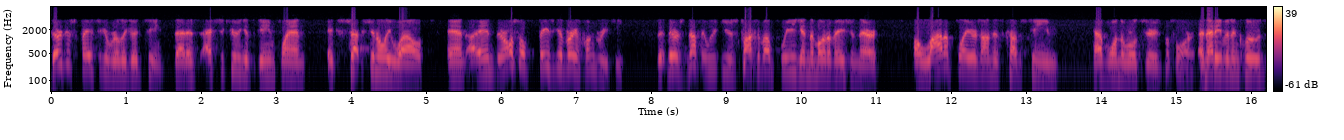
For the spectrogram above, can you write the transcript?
They're just facing a really good team that is executing its game plan exceptionally well, and uh, and they're also facing a very hungry team. There's nothing. We, you just talked about Puig and the motivation there. A lot of players on this Cubs team have won the World Series before, and that even includes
